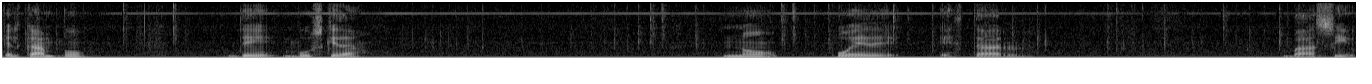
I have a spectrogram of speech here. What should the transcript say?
el campo de búsqueda no puede estar vacío.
